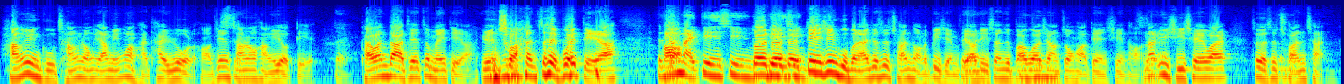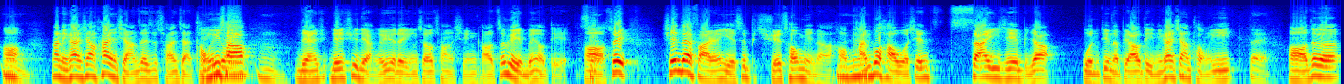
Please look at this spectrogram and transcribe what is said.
航运股长荣、阳明、望海太弱了哈，今天长荣行也有跌。对，台湾大街这没跌啊，远传 这也不会跌啊。他买电信，对对对，电信股本来就是传统的避险标的，甚至包括像中华电信哈。那预期切歪，这个是传产哈。那你看像汉翔这是传产，统一超，嗯，连连续两个月的营收创新高，这个也没有跌啊。所以现在法人也是学聪明了哈，盘不好我先塞一些比较稳定的标的。你看像统一，对，哦这个。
